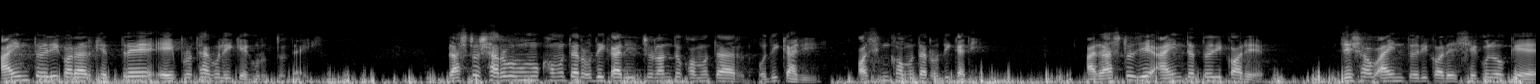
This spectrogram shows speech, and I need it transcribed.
আইন তৈরি করার ক্ষেত্রে এই প্রথাগুলিকে গুরুত্ব দেয়। রাষ্ট্র সার্বভৌম ক্ষমতার অধিকারী, চূড়ান্ত ক্ষমতার অধিকারী, অসীম ক্ষমতার অধিকারী। আর রাষ্ট্র যে আইনটা তৈরি করে, যেসব আইন তৈরি করে, সেগুলোকে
